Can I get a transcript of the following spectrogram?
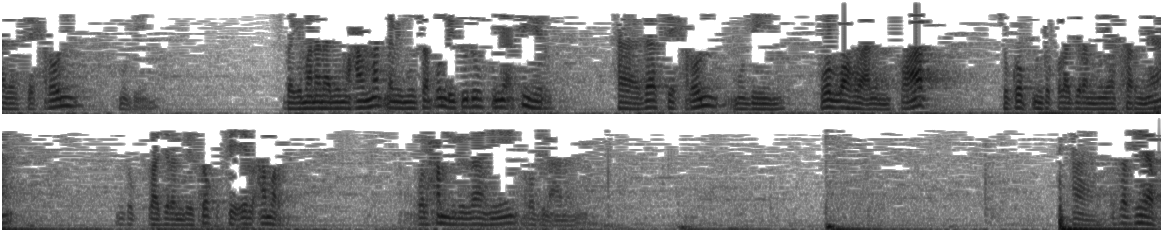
hadza sihrun mubin. Sebagaimana Nabi Muhammad Nabi Musa pun dituduh punya sihir. Hadza sihrun mubin. Wallahu a'lam cukup untuk pelajaran muyasarnya untuk pelajaran besok fi'il amr. Walhamdulillahi rabbil alamin Nah, Ustaz siap.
